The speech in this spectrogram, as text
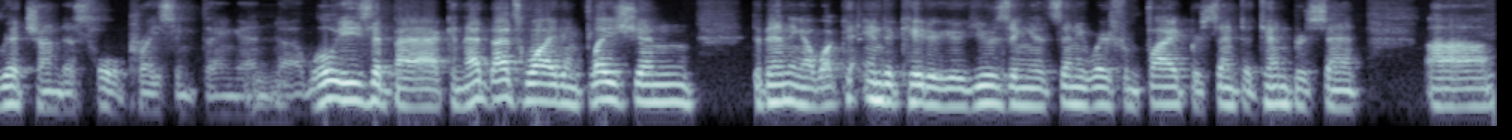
rich on this whole pricing thing, and uh, we'll ease it back. And that that's why the inflation, depending on what indicator you're using, it's anywhere from five percent to ten percent. Uh,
